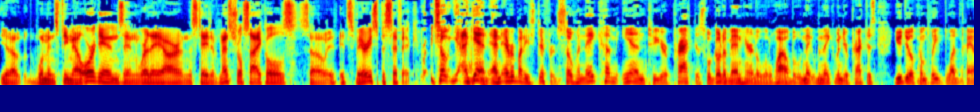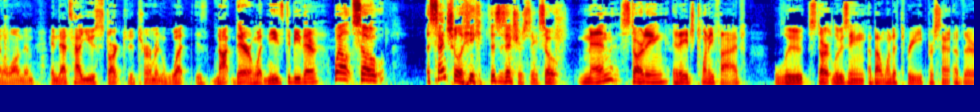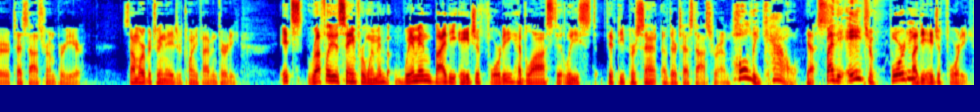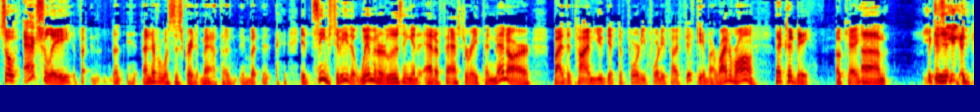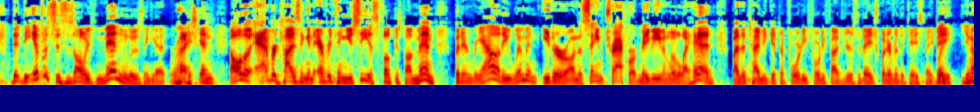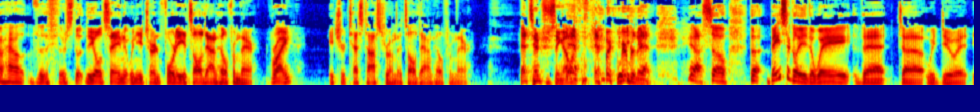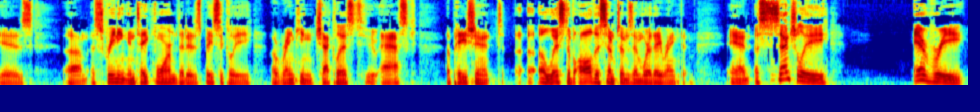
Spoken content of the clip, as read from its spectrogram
you know women's female organs and where they are in the state of menstrual cycles. So it, it's very specific. So yeah, again, and everybody's different. So when they come into your practice, we'll go to men here in a little while, but when they when they come into your practice, you do a complete blood panel on them, and that's how you start to determine what is not there and what needs to be there. Well, so essentially, this is interesting. So men starting at age 25 lo- start losing about 1 to 3% of their testosterone per year, somewhere between the age of 25 and 30. It's roughly the same for women, but women by the age of 40 have lost at least 50% of their testosterone. Holy cow! Yes. By the age of forty. By the age of 40. So actually, if I, I never was this great at math, uh, but it seems to me that women are losing it at a faster rate than men are by the time you get to 40, 45, 50. Am I right or wrong? That could be. Okay. Um, because you, the, the emphasis is always men losing it. Right. And all the advertising and everything you see is focused on men. But in reality, women either are on the same track or maybe even a little ahead by the time you get to 40, 45 years of age, whatever the case may be. Wait, you know how the, there's the, the old saying that when you turn 40, it's all downhill from there? Right. It's your testosterone that's all downhill from there. That's interesting. I, like that. I remember that. Yeah. So the basically the way that uh, we do it is um, a screening intake form that is basically a ranking checklist to ask a patient a, a list of all the symptoms and where they rank them, and essentially every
